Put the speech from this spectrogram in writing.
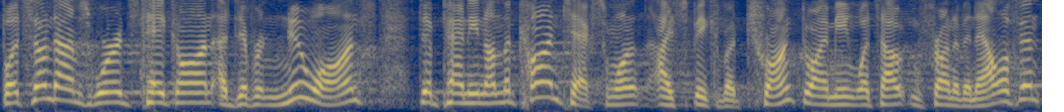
But sometimes words take on a different nuance depending on the context. When I speak of a trunk, do I mean what's out in front of an elephant?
